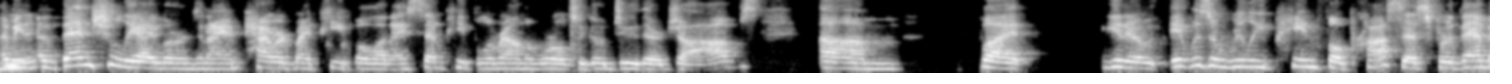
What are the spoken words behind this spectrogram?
I mean, Mm-hmm. eventually I learned and I empowered my people and I sent people around the world to go do their jobs. Um, but, you know, it was a really painful process for them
